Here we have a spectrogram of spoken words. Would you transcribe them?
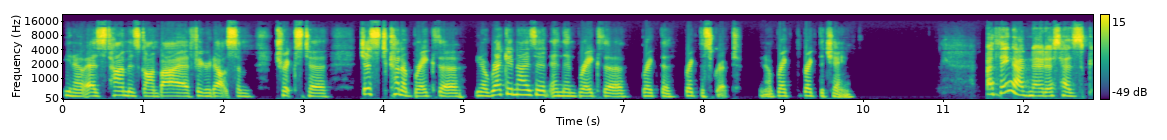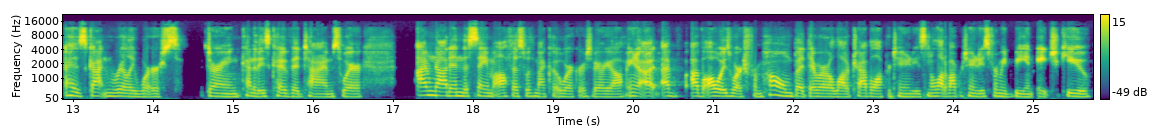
you know, as time has gone by, I figured out some tricks to just kind of break the, you know, recognize it and then break the, break the, break the script, you know, break, break the chain. A thing I've noticed has has gotten really worse during kind of these COVID times where I'm not in the same office with my coworkers very often. You know, I, have I've always worked from home, but there were a lot of travel opportunities and a lot of opportunities for me to be in HQ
